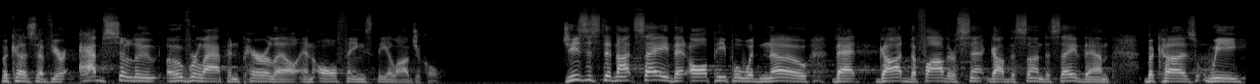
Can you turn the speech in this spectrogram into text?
because of your absolute overlap and parallel in all things theological. Jesus did not say that all people would know that God the Father sent God the Son to save them because we,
